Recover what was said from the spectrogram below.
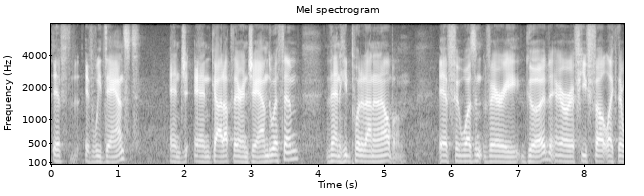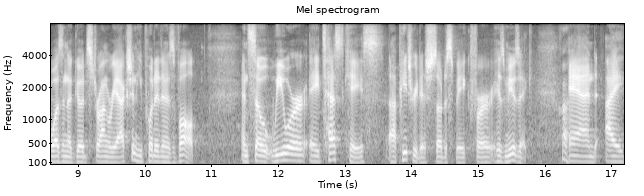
if if we danced and and got up there and jammed with him, then he'd put it on an album. If it wasn't very good, or if he felt like there wasn't a good strong reaction, he put it in his vault. And so we were a test case, a petri dish, so to speak, for his music. And I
